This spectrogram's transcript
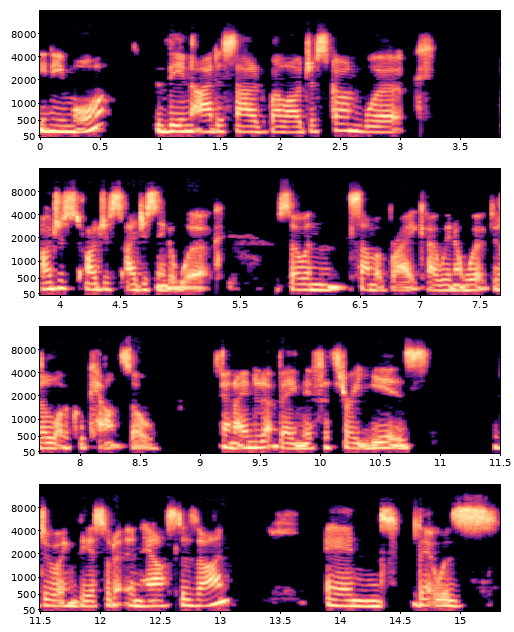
anymore. Then I decided, well, I'll just go and work. I'll just, I just, I just need to work. So in summer break, I went and worked at a local council and I ended up being there for three years doing their sort of in-house design. And that was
